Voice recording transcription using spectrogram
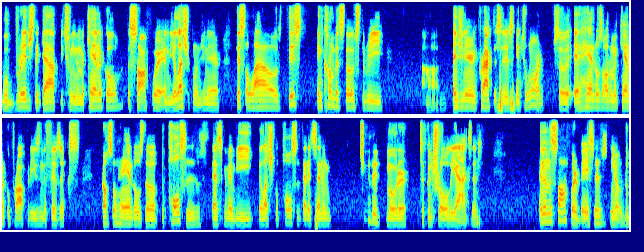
will bridge the gap between the mechanical, the software, and the electrical engineer. This allows, this encompass those three uh, engineering practices into one. So it handles all the mechanical properties and the physics. It also handles the, the pulses that's going to be the electrical pulses that it's sending to the motor to control the axis. And then the software base is, you know, the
